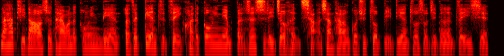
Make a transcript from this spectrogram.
那他提到是台湾的供应链，而在电子这一块的供应链本身实力就很强，像台湾过去做笔电、做手机等等这一些，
